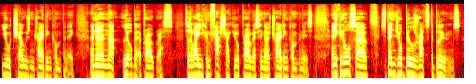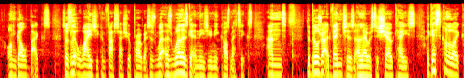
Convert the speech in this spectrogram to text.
your chosen trading company and earn that little bit of progress. So the way you can fast track your progress in those trading companies. And you can also spend your Bilge Rats doubloons on gold bags. So there's little ways you can fast track your progress as well as well as getting these unique cosmetics. And the Bilge Rat Adventures allow us to showcase, I guess, kind of like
